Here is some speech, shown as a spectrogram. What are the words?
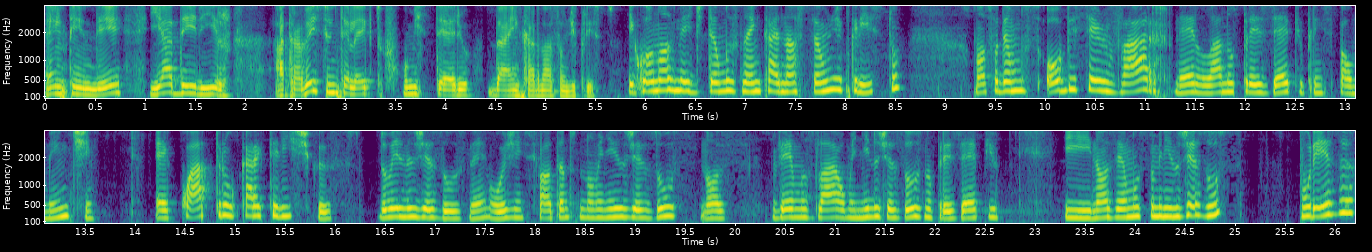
é entender e aderir, através do seu intelecto, o mistério da encarnação de Cristo. E quando nós meditamos na encarnação de Cristo, nós podemos observar, né, lá no presépio principalmente, é, quatro características do menino Jesus, né? Hoje se fala tanto no menino Jesus, nós vemos lá o menino Jesus no presépio e nós vemos no menino Jesus pureza,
